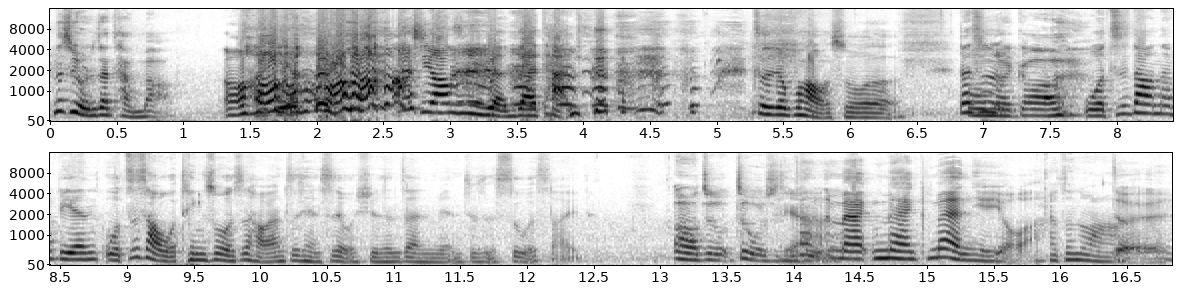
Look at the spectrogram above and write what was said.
那是有人在弹吧？哦，那希望是人在弹。这就不好说了。但 Oh 是 god！我知道那边，我至少我听说的是，好像之前是有学生在那边就是 suicide 哦，这个这个我是听但过。Mac Macman 也有啊，啊，真的吗？对，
